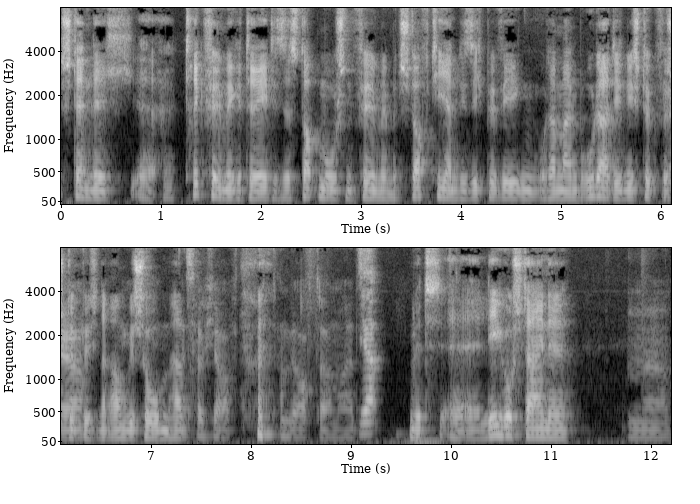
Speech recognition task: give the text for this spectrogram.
ständig äh, Trickfilme gedreht, diese Stop-Motion-Filme mit Stofftieren, die sich bewegen, oder mein Bruder, den ich Stück für ja. Stück durch den Raum geschoben habe. Das hab ich auch, das haben wir auch damals. ja. Mit äh, Lego-Steine, ja.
